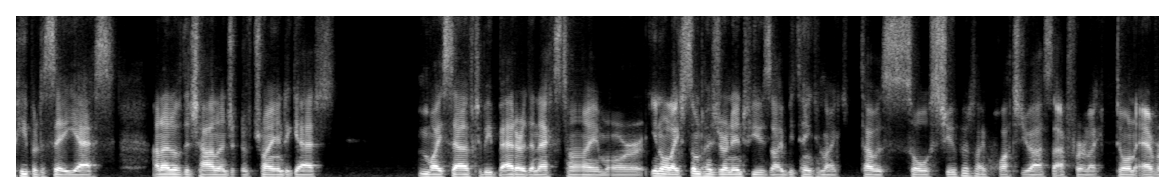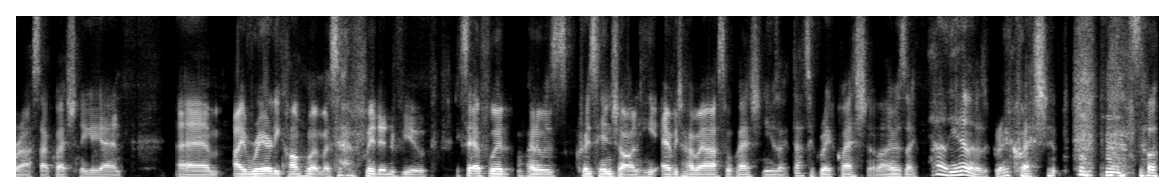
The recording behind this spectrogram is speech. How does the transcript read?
people to say yes, and I love the challenge of trying to get myself to be better the next time or you know like sometimes during interviews i'd be thinking like that was so stupid like what did you ask that for like don't ever ask that question again um i rarely compliment myself mid interview except when when it was chris hinshaw and he every time i asked him a question he was like that's a great question and i was like hell yeah that was a great question so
